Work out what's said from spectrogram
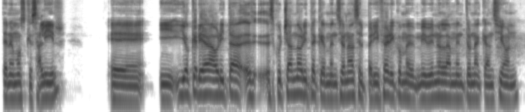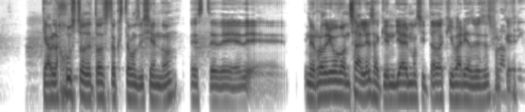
tenemos que salir. Eh, y yo quería ahorita, escuchando ahorita que mencionabas el periférico, me, vino a la mente una canción que habla justo de todo esto que estamos diciendo, este, de, de, Rodrigo González, a quien ya hemos citado aquí varias veces porque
